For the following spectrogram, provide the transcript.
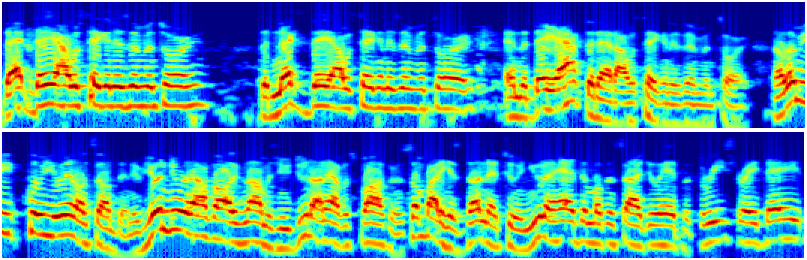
That day I was taking his inventory, the next day I was taking his inventory, and the day after that I was taking his inventory. Now let me clue you in on something. If you're new in Alcoholics Anonymous and you do not have a sponsor, and somebody has done that to you, and you done had them up inside your head for three straight days,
